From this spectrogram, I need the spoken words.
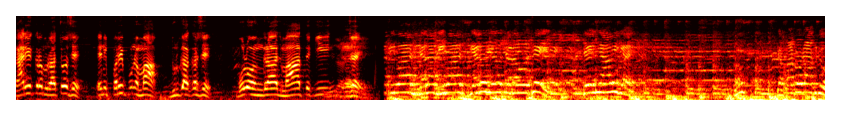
કાર્યક્રમ રચો છે એની પરિપૂર્ણ મા દુર્ગા કરશે. બોલો અંગરાજ માત કી જય. દિવસ જલા દિવસ જેનો જેનો ચડાવો છે તે અહીંયા આવી જાય. હં? રાખજો.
